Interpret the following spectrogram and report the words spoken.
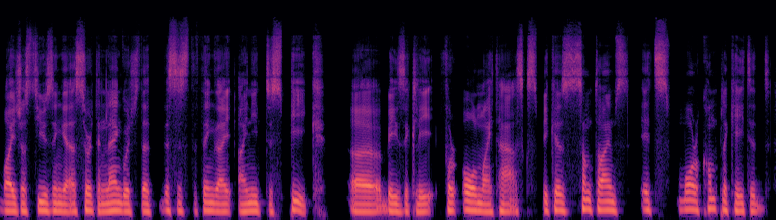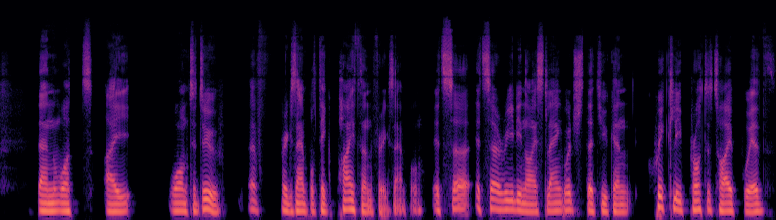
by just using a certain language that this is the thing I, I need to speak uh, basically for all my tasks because sometimes it's more complicated than what I want to do. Uh, for example, take Python, for example. It's a, it's a really nice language that you can quickly prototype with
